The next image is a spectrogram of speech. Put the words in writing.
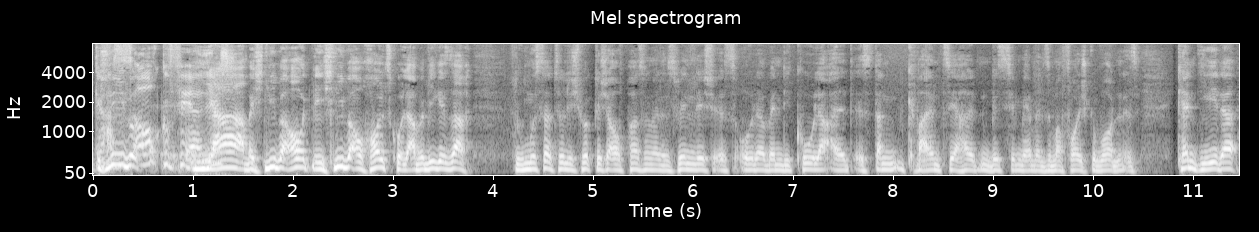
Gas Ich ist auch gefährlich. Ja, aber ich liebe auch, ich liebe auch Holzkohle. Aber wie gesagt, du musst natürlich wirklich aufpassen, wenn es windig ist oder wenn die Kohle alt ist, dann qualmt sie halt ein bisschen mehr, wenn sie mal feucht geworden ist. Kennt jeder.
